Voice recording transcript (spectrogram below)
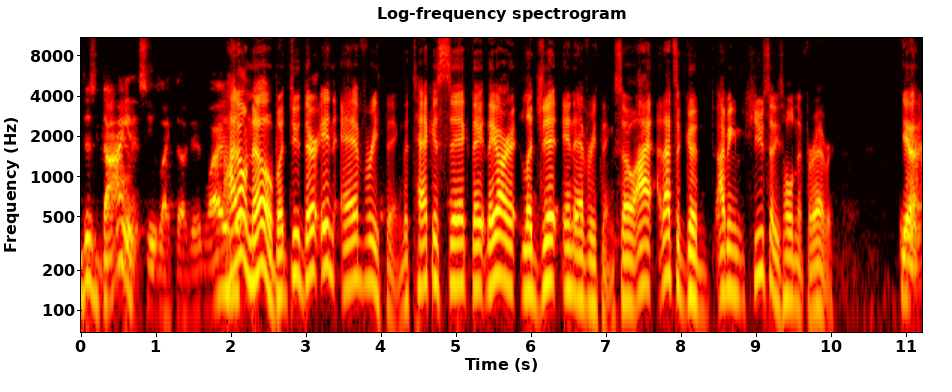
just dying? It seems like though, dude. Why? Is I it- don't know, but dude, they're in everything. The tech is sick. They they are legit in everything. So I that's a good. I mean, Hugh said he's holding it forever. Yeah.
